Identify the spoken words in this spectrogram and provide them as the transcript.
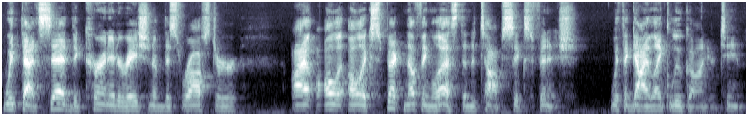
with that said, the current iteration of this roster, I, I'll I'll expect nothing less than a top six finish with a guy like Luka on your team.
